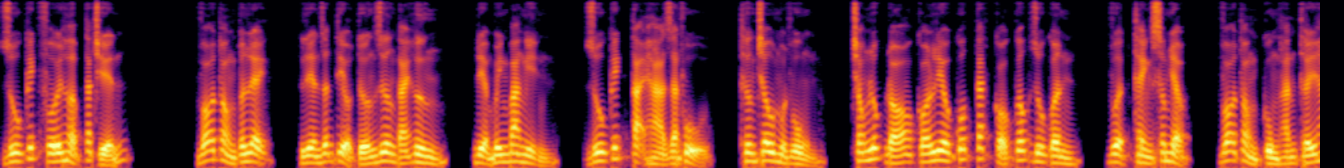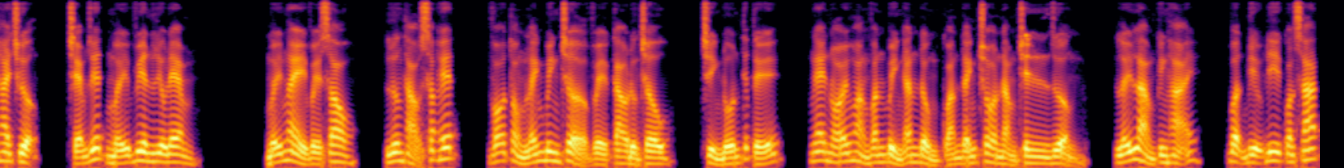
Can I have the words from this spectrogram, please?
du kích phối hợp tác chiến. Võ tổng tuân lệnh, liền dẫn tiểu tướng dương tái hưng, điểm binh ba nghìn, du kích tại hà giang phủ, thương châu một vùng. Trong lúc đó có liêu quốc cắt cỏ cốc du quân, vượt thành xâm nhập, võ tổng cùng hắn thấy hai trượng, chém giết mấy viên liêu đem. Mấy ngày về sau, lương thảo sắp hết, võ tổng lãnh binh trở về cao đường châu, chỉnh đốn tiếp tế, nghe nói hoàng văn bình ăn đồng quán đánh cho nằm trên giường, lấy làm kinh hãi, bận bịu đi quan sát,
